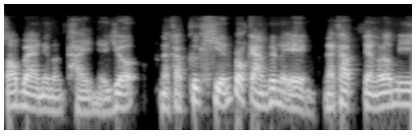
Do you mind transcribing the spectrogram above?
ซอฟต์แวร์ในเมืองไทยเนี่ยเยอะนะครับคือเขียนโปรแกรมขึ้นมาเองนะครับอย่างเรามี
